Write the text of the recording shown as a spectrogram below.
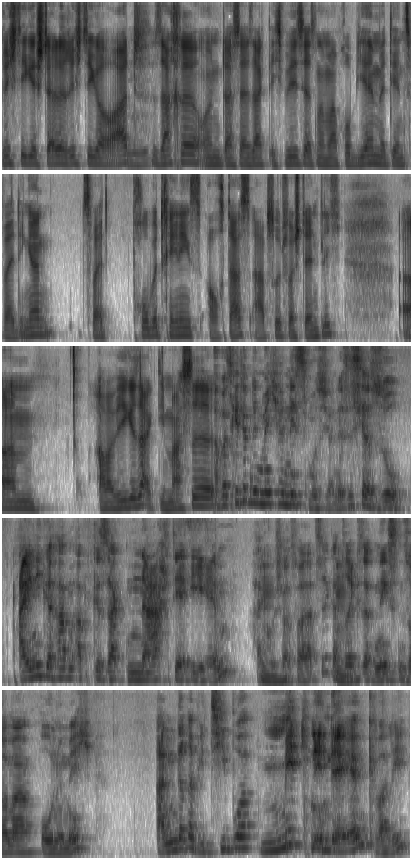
richtige Stelle, richtiger Ort, mhm. Sache und dass er sagt, ich will es jetzt nochmal probieren mit den zwei Dingern, zwei Probetrainings, auch das, absolut verständlich. Ähm, aber wie gesagt, die Masse. Aber es geht um den Mechanismus, Jan. Es ist ja so: Einige haben abgesagt nach der EM. Heiko mhm. Schafazik hat mhm. direkt gesagt, nächsten Sommer ohne mich andere wie Tibor mitten in der EM-Quali.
